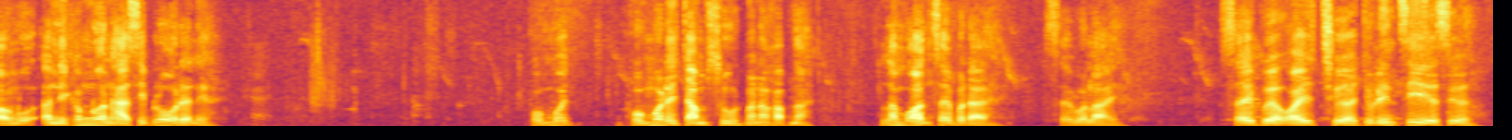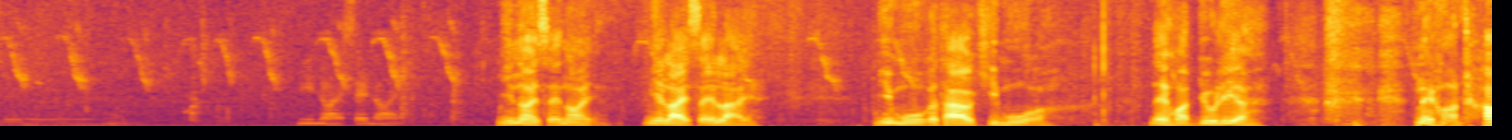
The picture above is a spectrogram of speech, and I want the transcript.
2โลอันนี้คำนวณ50โลได้อเนี่ยผมบ่ผผมบ่ได้จำสูตรมันเนาะครับนะลำอ่อนใส่บ่ได้ใส่บ่หลายใส่เพื่ออ้อยเชื้อจุลินทรีย์ซื่อมีหน่อยใส่หน่อย มีหน่อยใส่หน่อย มีหลายใส่หลาย มีหมูกระถาเอาขี้หมูเอาในฮอตยูเรีย ในฮอตถ้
